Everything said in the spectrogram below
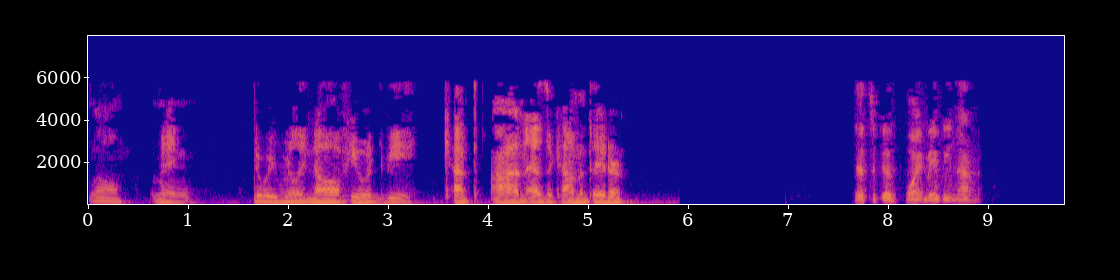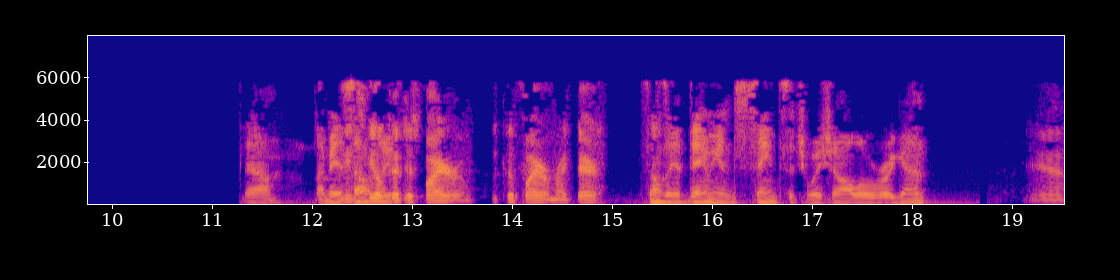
Well, I mean, do we really know if he would be kept on as a commentator? That's a good point. Maybe not. Yeah. I mean, I it mean, sounds Steele like, could just fire him. He could fire him right there. sounds like a Damien Saint situation all over again. Yeah.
